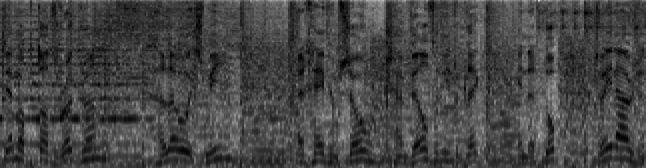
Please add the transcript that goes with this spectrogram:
Stem op Todd Rundgren, Hello It's Me. En geef hem zo zijn welverdiende plek in de top 2000.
